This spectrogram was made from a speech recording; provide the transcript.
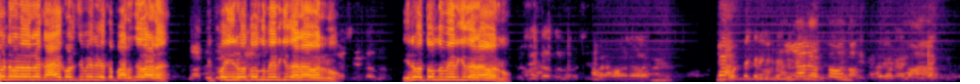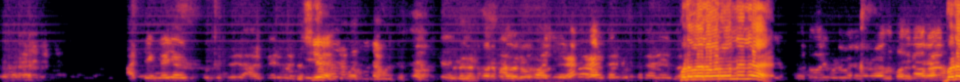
കൊണ്ടുപോണ? കായക്കൊളിച്ച് ഒക്കെ പറഞ്ഞതാണ്. ഇപ്പൊ ഇരുപത്തൊന്ന് മേനിക്ക് തരാ പറഞ്ഞു. ഇരുപത്തൊന്ന് മേനിക്ക് തരാ പറഞ്ഞു. ഇവിടെ വില കുറവൊന്നുമില്ലേ ഇവിടെ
